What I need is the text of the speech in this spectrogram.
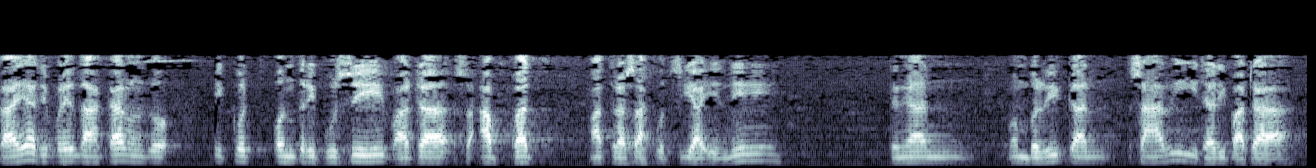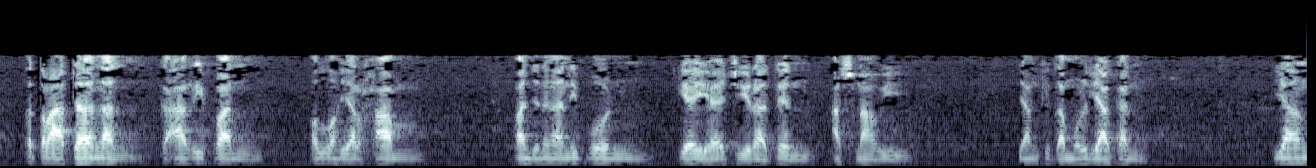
saya diperintahkan untuk ikut kontribusi pada sahabat Madrasah Kudsiah ini dengan memberikan sari daripada keteladanan, kearifan Allah yarham panjenenganipun Kiai Haji Raden Asnawi yang kita muliakan yang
